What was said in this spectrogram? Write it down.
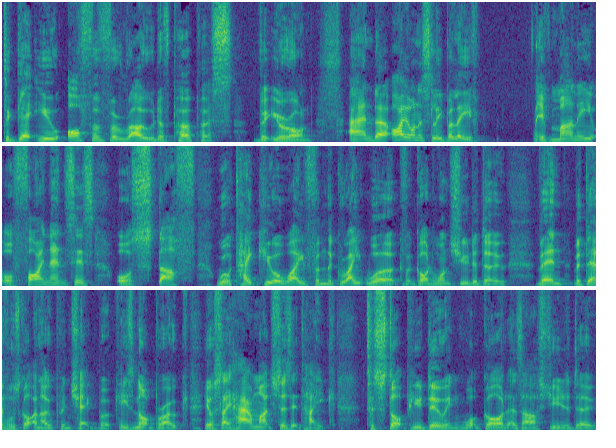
to get you off of the road of purpose that you're on. And uh, I honestly believe if money or finances or stuff will take you away from the great work that God wants you to do, then the devil's got an open checkbook. He's not broke. He'll say, How much does it take to stop you doing what God has asked you to do?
